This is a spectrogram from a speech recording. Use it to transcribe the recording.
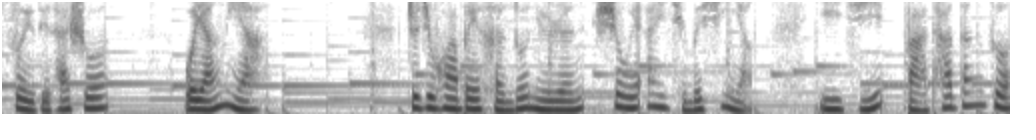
所以对她说：“我养你啊。”这句话被很多女人视为爱情的信仰，以及把它当做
